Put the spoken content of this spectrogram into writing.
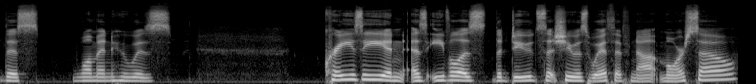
this woman who was crazy and as evil as the dudes that she was with, if not more so.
